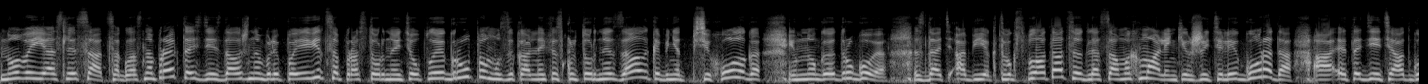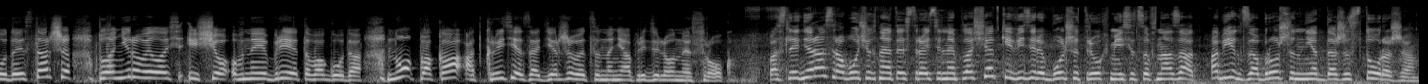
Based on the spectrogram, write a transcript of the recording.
Новый ясли-сад. Согласно проекта, здесь должны были появиться просторные теплые группы, музыкальные физкультурные залы, кабинет психолога и многое другое. Сдать объект в эксплуатацию для самых маленьких жителей города, а это дети от года и старше, планировалось еще в ноябре этого года. Но пока открытие задерживается на неопределенный срок. Последний раз рабочих на этой строительной площадке видели больше трех месяцев назад. Объект заброшен, нет даже сторожа.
